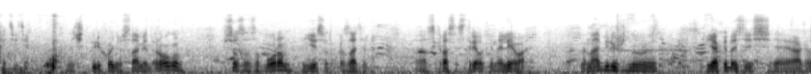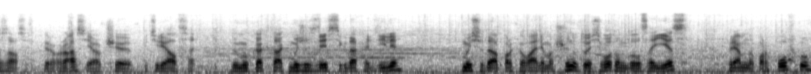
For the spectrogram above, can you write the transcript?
хотите. Значит, переходим с вами дорогу. Все за забором. Есть вот указатель э, с красной стрелкой налево на набережную. Я когда здесь э, оказался в первый раз, я вообще потерялся. Думаю, как так? Мы же здесь всегда ходили. Мы сюда парковали машину, то есть вот он был заезд прямо на парковку,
